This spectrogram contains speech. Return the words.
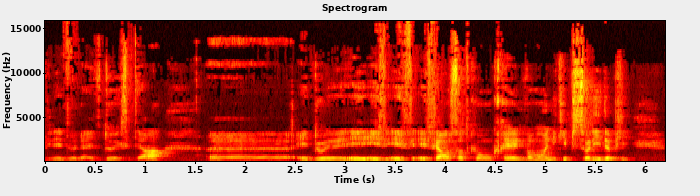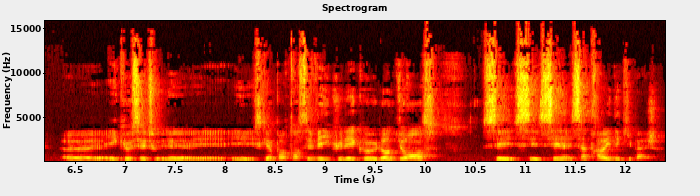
venait de la F2, etc. Euh, et, de, faire en sorte qu'on crée vraiment une équipe solide. Et, euh, que ce qui est important, c'est véhiculer que l'endurance, c'est un travail d'équipage.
